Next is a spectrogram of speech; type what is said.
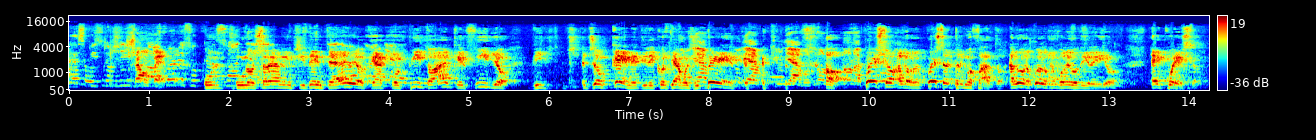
che ha scritto un libro un, uno strano incidente aereo che ha colpito anche il figlio di John Kennedy, ricordiamoci chiudiamo, bene. Chiudiamo, chiudiamo, non, oh, non questo, allora, questo è il primo fatto. Allora quello che volevo dire io è questo.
